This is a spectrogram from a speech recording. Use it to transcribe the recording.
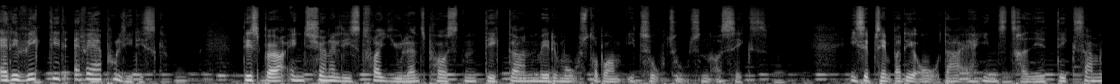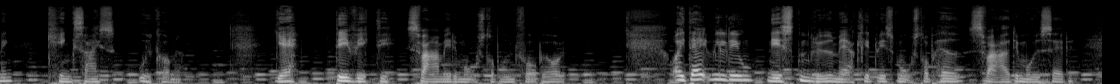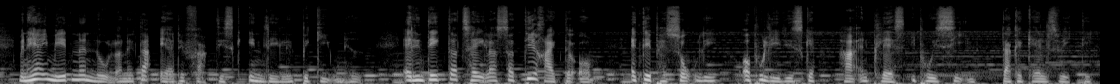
Er det vigtigt at være politisk? Det spørger en journalist fra Jyllandsposten, digteren Mette Mostrup om i 2006. I september det år, der er hendes tredje digtsamling, King Size, udkommet. Ja, det er vigtigt, svarer Mette Mostrup uden forbehold. Og i dag ville det jo næsten lyde mærkeligt, hvis Mostrup havde svaret det modsatte. Men her i midten af nullerne, der er det faktisk en lille begivenhed. At en digter taler så direkte om, at det personlige og politiske har en plads i poesien, der kan kaldes vigtig.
